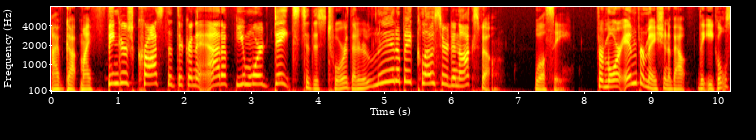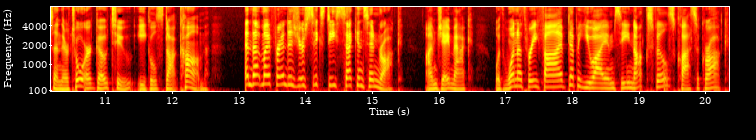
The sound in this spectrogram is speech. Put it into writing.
I've got my fingers crossed that they're going to add a few more dates to this tour that are a little bit closer to Knoxville. We'll see. For more information about the Eagles and their tour, go to eagles.com. And that, my friend, is your 60 Seconds in Rock. I'm J Mac with 1035 WIMZ Knoxville's Classic Rock.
